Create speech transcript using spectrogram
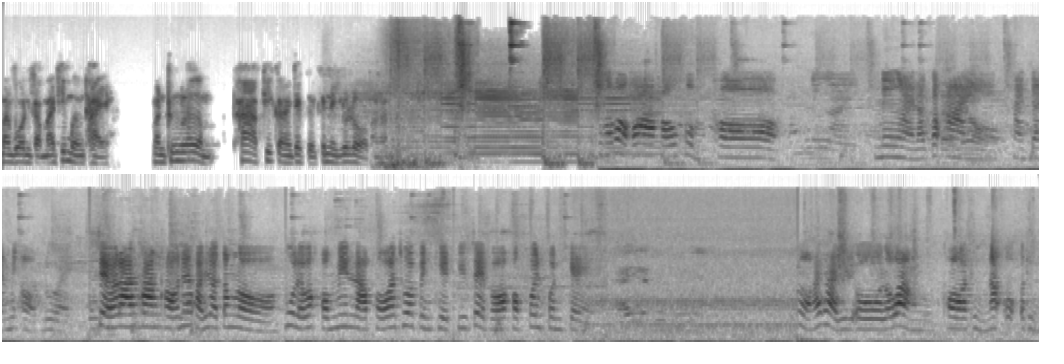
มันวนกลับมาที่เมืองไทย มันเพิ่งเริ่มภาพที่กำลังจะเกิดขึ้นในยุโรปครับเขาบอกว่าเขาข่มคอเหนื่อยเหนื่อยแล้วก็ไอหายใจไม่ออกด้วย เสียเวลาทางเขาเนี่ยค่ะที่เราต้องรอ พูดเลยว่าเขาไม่รับเพราะว่าช่วยเป็นเคสพิเศษเพราะว่าเขาเป็นคนแก่หมอให้ถ่ายวิดีโอระหว่าง คอถึงหน้าอกถึง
